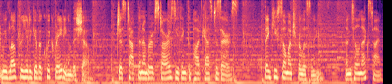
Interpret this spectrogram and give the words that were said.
we'd love for you to give a quick rating of the show. Just tap the number of stars you think the podcast deserves. Thank you so much for listening. Until next time.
